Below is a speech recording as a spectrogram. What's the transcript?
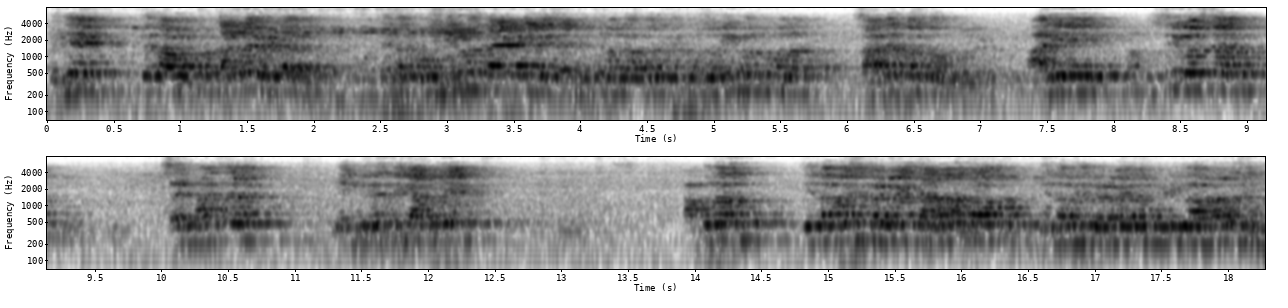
म्हणजे त्याचा आउटपुट चांगलं भेटलं त्याचा प्रोसिंग पण तयार केलं आहे मी तुम्हाला लवकर ते प्रोसिडिंग पण तुम्हाला सादर करतो. आणि दुसरी गोष्ट साहेब माझं एक विनंती की आपण एक आपण जिल्हा परिषद गटवाई जाणारच आहोत जिल्हा परिषद गटवाईला मीटिंग लावणारच नाही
